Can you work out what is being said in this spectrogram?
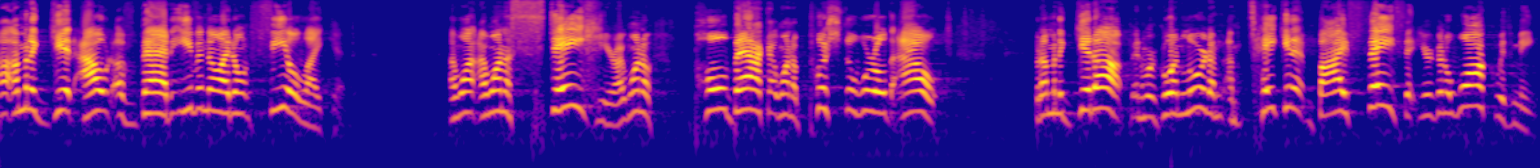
I'm going to get out of bed even though I don't feel like it. I want, I want to stay here. I want to pull back. I want to push the world out. But I'm going to get up and we're going, Lord, I'm, I'm taking it by faith that you're going to walk with me.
